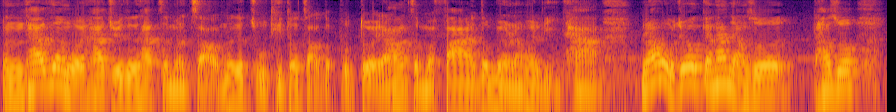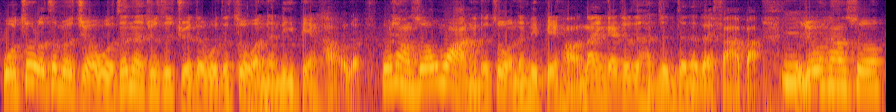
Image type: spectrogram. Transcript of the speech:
嗯，他认为他觉得他怎么找那个主题都找的不对，然后怎么发了都没有人会理他。然后我就跟他讲说，他说我做了这么久，我真的就是觉得我的作文能力变好了。我想说，哇，你的作文能力变好，那应该就是很认真的在发吧。嗯、我就问他说。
